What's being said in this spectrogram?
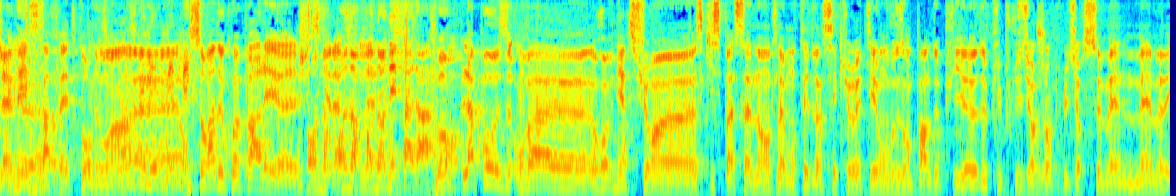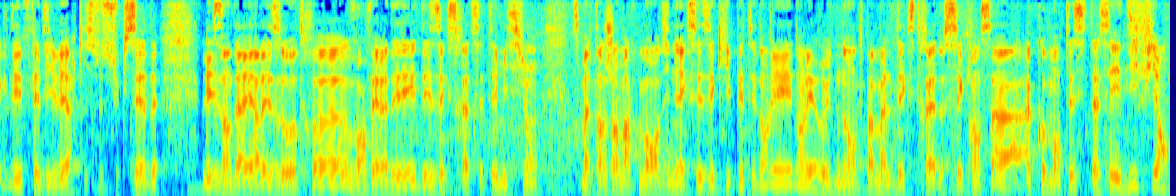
L'année sera faite pour nous. Hein. Euh, on saura de quoi parler euh, jusqu'à la fin On n'en est pas là. Bon, la pause. On va euh, revenir sur ce qui se passe à Nantes, la montée de l'insécurité. On vous en parle depuis, depuis plusieurs jours, plusieurs semaines même, avec des faits divers qui se succèdent les uns derrière les autres. vous reverrez des, extraits de cette émission. Ce matin, Jean-Marc Morandini avec ses équipes était dans les, dans les rues de Nantes. Pas mal d'extraits, de séquences à, à commenter. C'est assez édifiant,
